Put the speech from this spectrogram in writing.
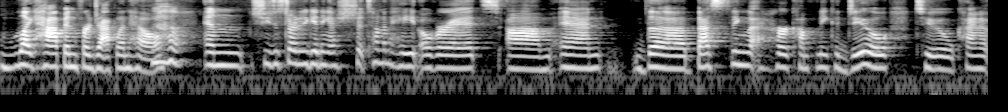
like happened for Jaclyn Hill, and she just started getting a shit ton of hate over it. Um, and the best thing that her company could do to kind of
